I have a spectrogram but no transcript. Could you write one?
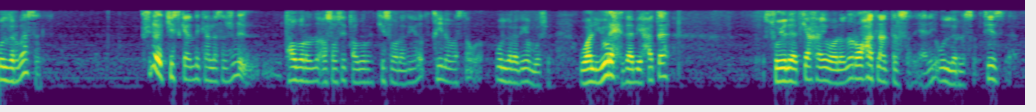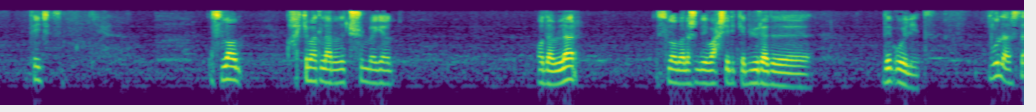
o'ldirmasin. Shunday kesganda kallasini shunday tomirini asosiy tomirini kesib yuboradigan qiynamasdan o'ldiradigan bo'lsin. Yurih so'yilayotgan hayvonini rohatlantirsin ya'ni o'ldirilsin. Tezda tinchitsin islom hikmatlarini tushunmagan odamlar islom mana shunday vahshiylikka buyuradi deb o'ylaydi. Bu narsa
